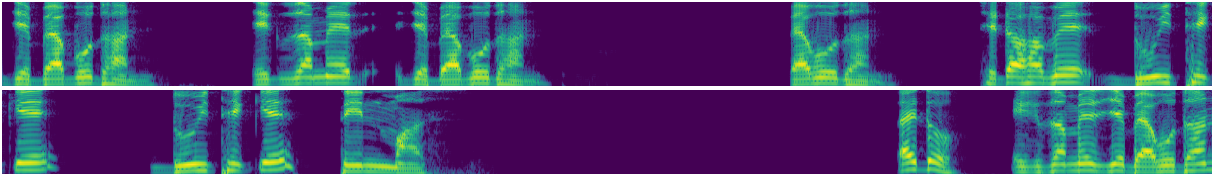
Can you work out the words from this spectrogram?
যে ব্যবধান এক্সামের যে ব্যবধান ব্যবধান, সেটা হবে দুই থেকে দুই থেকে তিন মাস। তাই তো? এক্সামের যে ব্যবধান,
